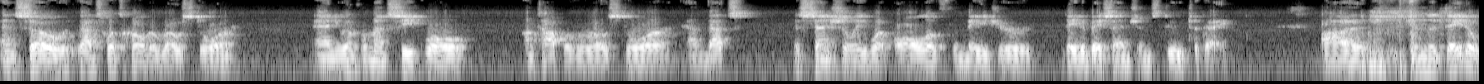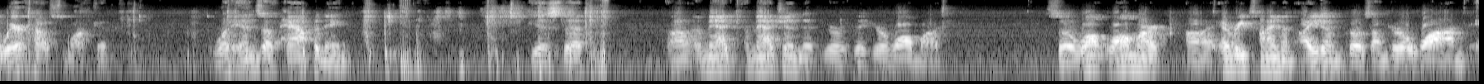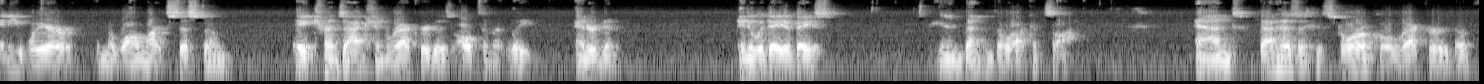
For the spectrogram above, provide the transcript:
And so that's what's called a row store. And you implement SQL on top of a row store, and that's essentially what all of the major database engines do today. Uh, in the data warehouse market, what ends up happening is that uh, imag- imagine that you're that you're Walmart so Walmart, uh, every time an item goes under a wand anywhere in the Walmart system, a transaction record is ultimately entered in, into a database in Bentonville, Arkansas. And that has a historical record of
